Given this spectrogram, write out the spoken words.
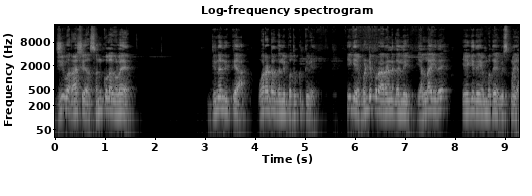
ಜೀವರಾಶಿಯ ಸಂಕುಲಗಳೇ ದಿನನಿತ್ಯ ಹೋರಾಟದಲ್ಲಿ ಬದುಕುತ್ತಿವೆ. ಹೀಗೆ ಬಂಡೀಪುರ ಅರಣ್ಯದಲ್ಲಿ ಎಲ್ಲ ಇದೆ, ಹೇಗಿದೆ ಎಂಬುದೇ ವಿಸ್ಮಯ.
